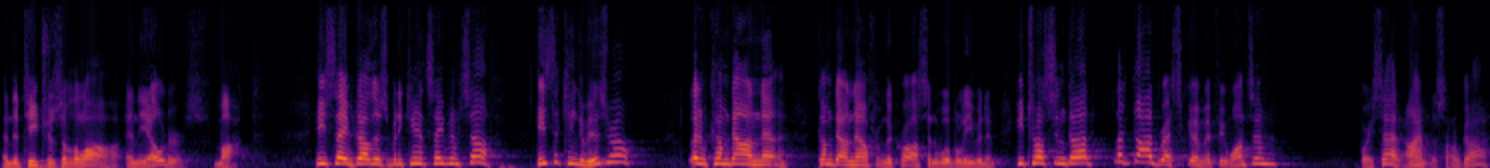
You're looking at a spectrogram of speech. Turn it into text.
and the teachers of the law and the elders mocked. He saved others, but he can't save himself. He's the king of Israel. Let him come down now, come down now from the cross and we'll believe in him. He trusts in God. Let God rescue him if he wants him. For he said, I'm the Son of God.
